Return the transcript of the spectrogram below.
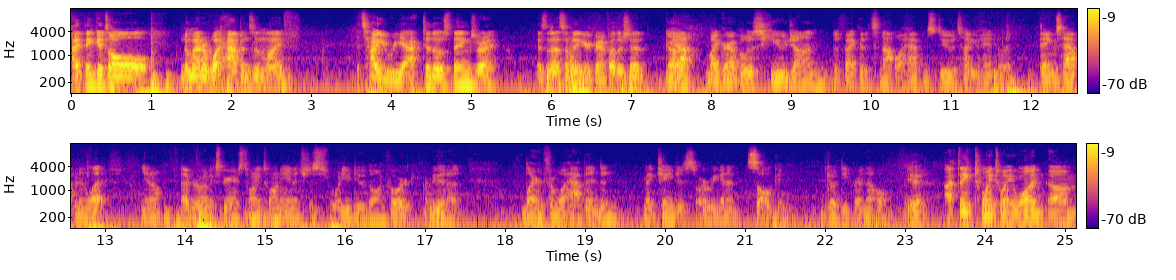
I think it's all. No matter what happens in life, it's how you react to those things, right? Isn't that something your grandfather said? Connor? Yeah, my grandpa was huge on the fact that it's not what happens to you, it's how you handle it. Things happen in life, you know. Everyone experienced 2020, and it's just what do you do going forward? Are we gonna learn from what happened and make changes, or are we gonna sulk and go deeper in that hole? Yeah, I think 2021. Um,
